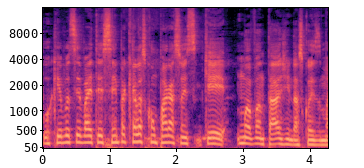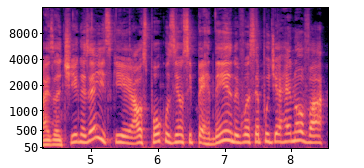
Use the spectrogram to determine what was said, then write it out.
Porque você vai ter sempre aquelas comparações, que uma vantagem das coisas mais antigas é isso, que aos poucos iam se perdendo e você podia renovar.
